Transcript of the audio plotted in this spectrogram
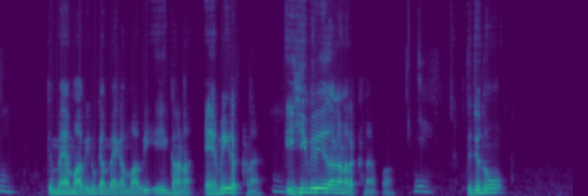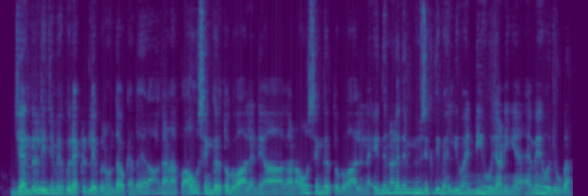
ਹੂੰ। ਤੇ ਮੈਂ ਮਾਵੀ ਨੂੰ ਕਿਹਾ ਮੈਂ ਕਿਹਾ ਮਾਵੀ ਇਹ ਗਾਣਾ ਐਵੇਂ ਹੀ ਰੱਖਣਾ ਇਹੀ ਵੀਰੇ ਦਾ ਗਾਣਾ ਰੱਖਣਾ ਆਪਾਂ। ਜੀ। ਤੇ ਜਦੋਂ ਜਨਰਲੀ ਜਿਵੇਂ ਕੋਈ ਰੈਕਡ ਲੇਬਲ ਹੁੰਦਾ ਉਹ ਕਹਿੰਦਾ ਯਾਰ ਆਹ ਗਾਣਾ ਪਾ ਉਹ ਸਿੰਗਰ ਤੋਂ ਗਵਾ ਲੈਨੇ ਆ ਆਹ ਗਾਣਾ ਉਹ ਸਿੰਗਰ ਤੋਂ ਗਵਾ ਲੈਣਾ ਇਹਦੇ ਨਾਲ ਇਹਦੇ 뮤직 ਦੀ ਵੈਲਿਊ ਇੰਨੀ ਹੋ ਜਾਣੀ ਹੈ ਐਵੇਂ ਹੋ ਜਾਊਗਾ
